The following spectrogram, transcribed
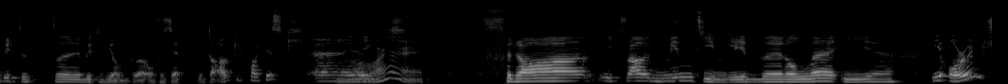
byttet, uh, byttet jobb offisielt i dag, faktisk. Uh, jeg gikk fra, gikk fra min teamlead-rolle i, i Orange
